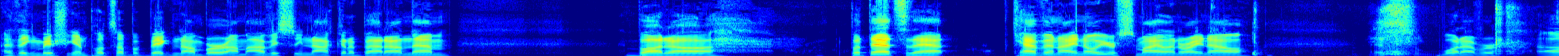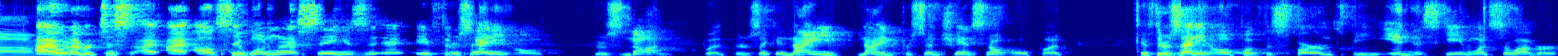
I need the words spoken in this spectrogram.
I think Michigan puts up a big number. I'm obviously not going to bet on them. But uh but that's that. Kevin, I know you're smiling right now. It's whatever. Um, right, whatever. Just I, I I'll say one last thing is if there's any hope, there's none, but there's like a 99% chance no hope, but if there's any hope of the Spartans being in this game whatsoever,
